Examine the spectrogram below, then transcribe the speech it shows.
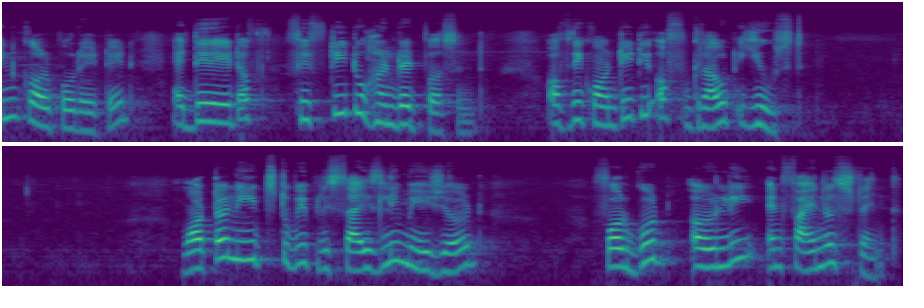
incorporated at the rate of 50 to 100 percent of the quantity of grout used. Water needs to be precisely measured for good early and final strength.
